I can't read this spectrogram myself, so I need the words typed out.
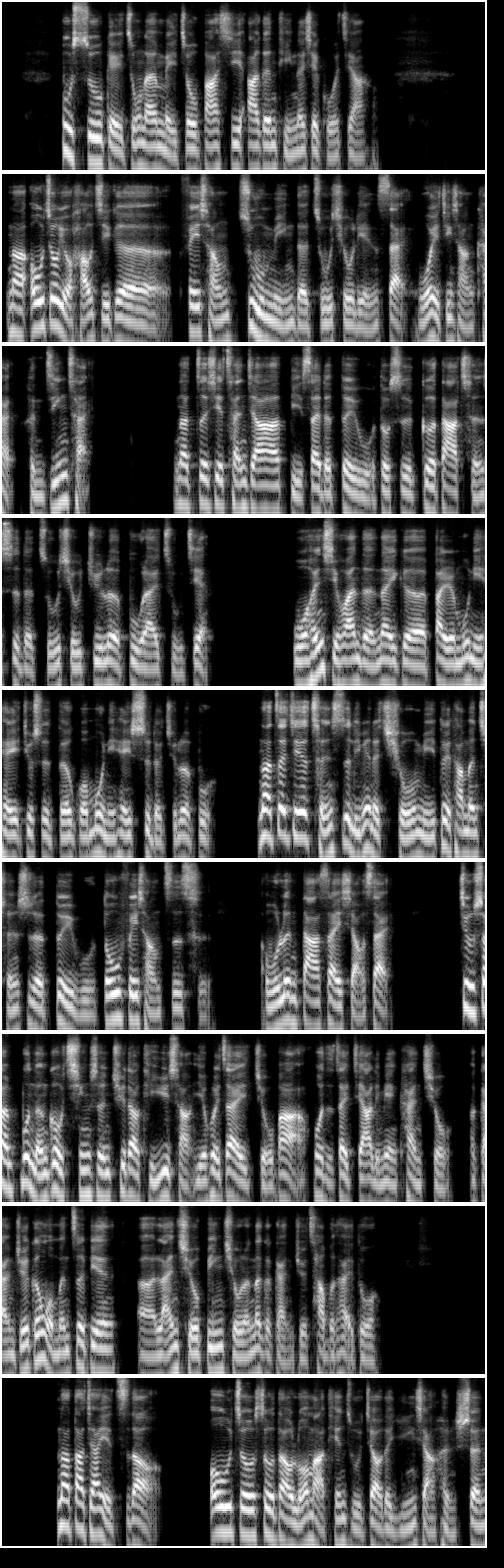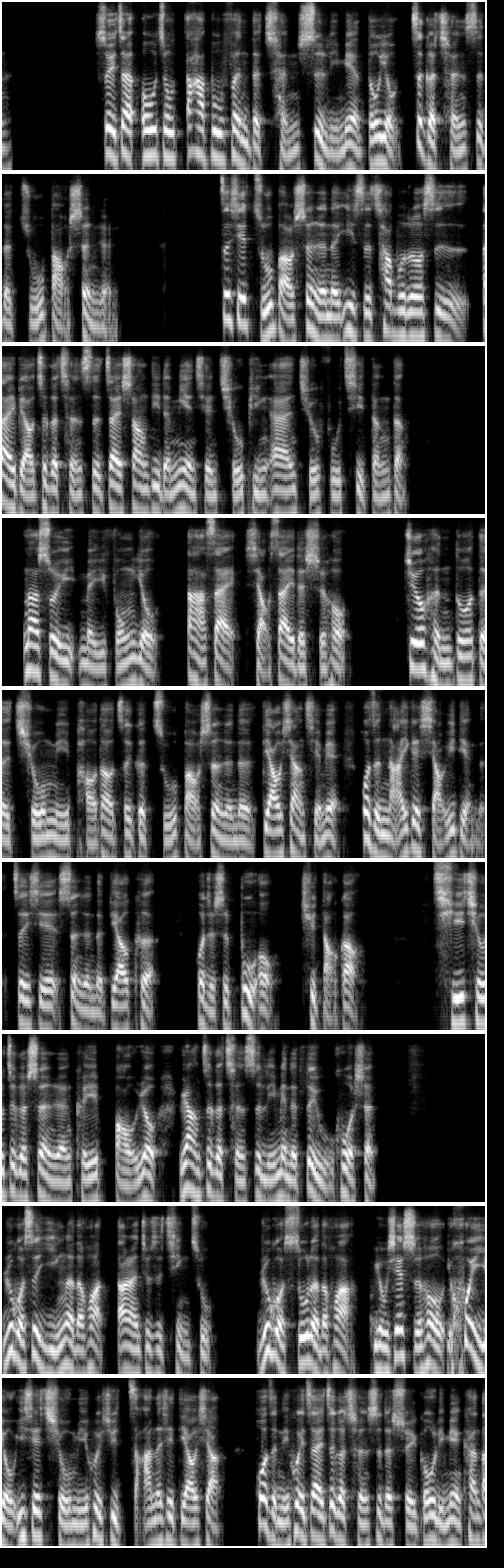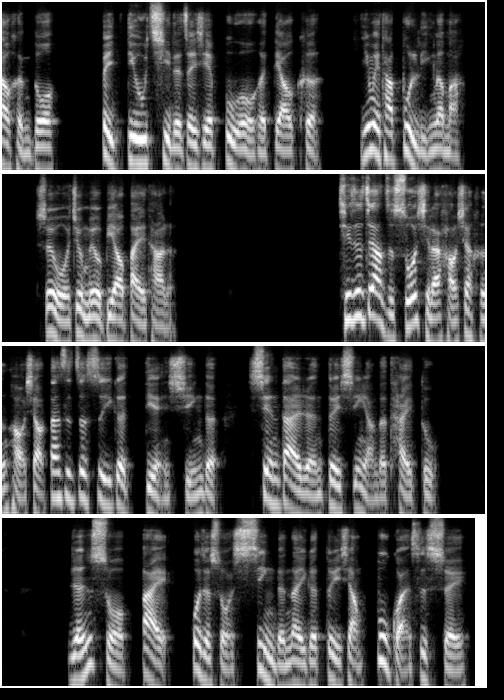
不输给中南美洲、巴西、阿根廷那些国家。那欧洲有好几个非常著名的足球联赛，我也经常看，很精彩。那这些参加比赛的队伍都是各大城市的足球俱乐部来组建。我很喜欢的那一个拜仁慕尼黑，就是德国慕尼黑市的俱乐部。那在这些城市里面的球迷对他们城市的队伍都非常支持，无论大赛小赛。就算不能够亲身去到体育场，也会在酒吧或者在家里面看球，感觉跟我们这边呃篮球、冰球的那个感觉差不太多。那大家也知道，欧洲受到罗马天主教的影响很深，所以在欧洲大部分的城市里面都有这个城市的主保圣人。这些主保圣人的意思，差不多是代表这个城市在上帝的面前求平安、求福气等等。那所以每逢有大赛、小赛的时候，就有很多的球迷跑到这个主保圣人的雕像前面，或者拿一个小一点的这些圣人的雕刻，或者是布偶去祷告，祈求这个圣人可以保佑，让这个城市里面的队伍获胜。如果是赢了的话，当然就是庆祝；如果输了的话，有些时候会有一些球迷会去砸那些雕像，或者你会在这个城市的水沟里面看到很多。被丢弃的这些布偶和雕刻，因为它不灵了嘛，所以我就没有必要拜它了。其实这样子说起来好像很好笑，但是这是一个典型的现代人对信仰的态度。人所拜或者所信的那一个对象，不管是谁，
